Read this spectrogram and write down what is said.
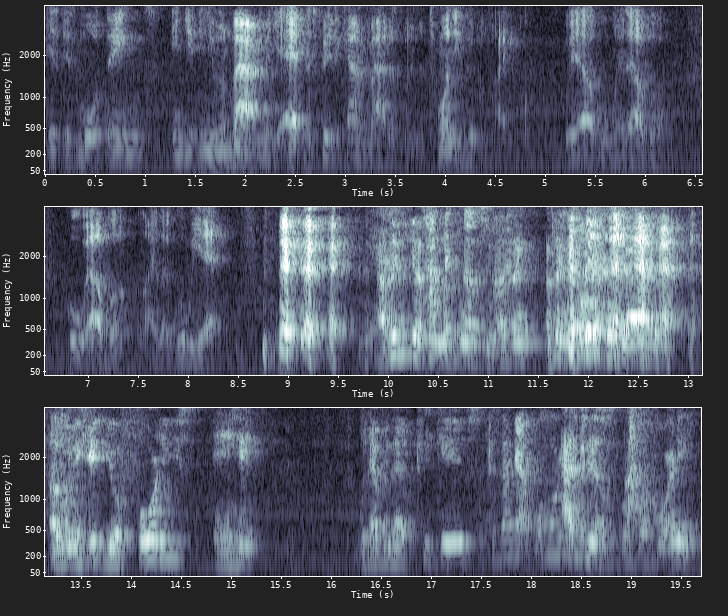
it, it's more things in your in your mm-hmm. environment, your atmosphere that kind of matters. But in the twenties, it was wherever, whenever, whoever. Like, look, where we at? I think you got something to look miss forward to. I think I think both of you guys are going to hit your forties and hit whatever that peak is. Because I got one more I year to just go before 40. hope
